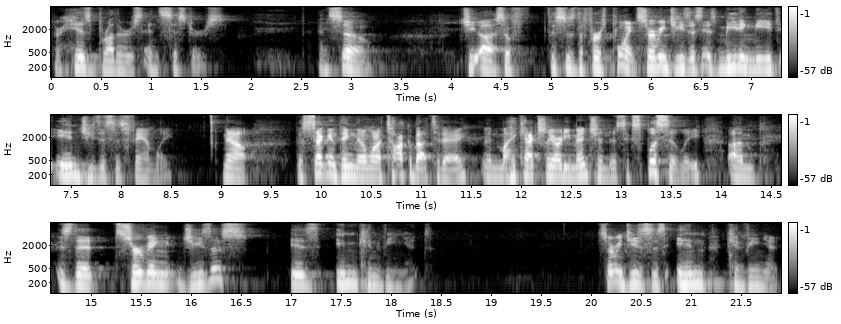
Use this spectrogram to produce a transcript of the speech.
They're his brothers and sisters. And so, uh, so this is the first point. Serving Jesus is meeting needs in Jesus' family. Now, the second thing that I want to talk about today, and Mike actually already mentioned this explicitly, um, is that serving Jesus is inconvenient. Serving Jesus is inconvenient.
